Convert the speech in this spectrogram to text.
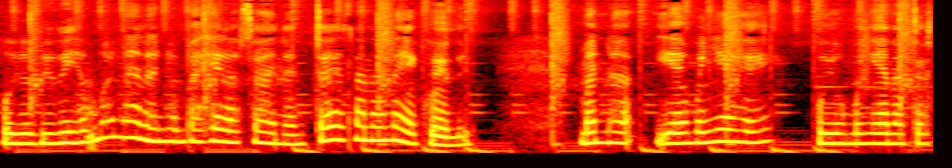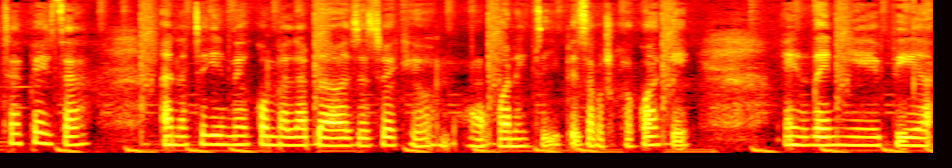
huyu bibia mbona ananyomba hela sana? Nitawezana naye kweli. Maana ye mwenyewe huyu mwenyewe anatafuta pesa anategemea kwamba labda wazazi wake wanahitaji pesa kutoka kwake and then yeye pia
